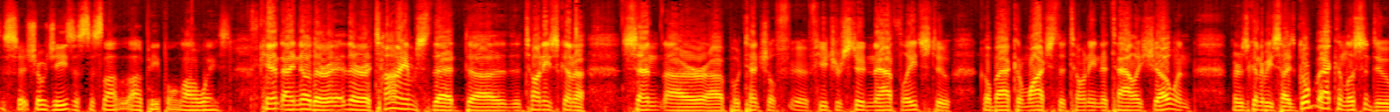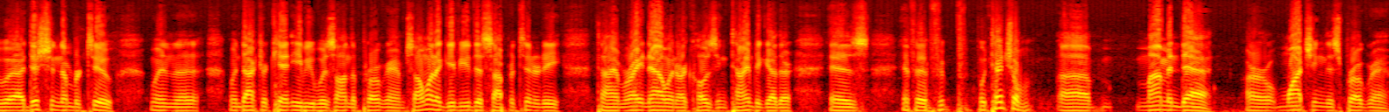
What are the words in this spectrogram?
to show Jesus to a lot, a lot, of people in a lot of ways. Kent, I know there there are times that uh, Tony's going to send our uh, potential f- uh, future student athletes to go back and watch the Tony Natali show, and there's going to be sites. Go back and listen to uh, edition number two when uh, when Dr. Kent Eby was on the program. So I want to give you this opportunity time right now in our closing time together is if a f- potential uh, mom and dad are watching this program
